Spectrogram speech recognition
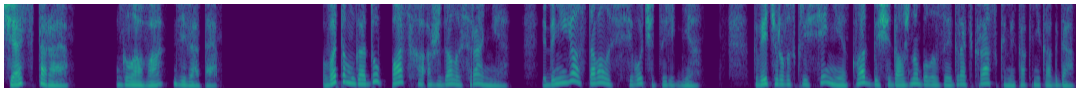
Часть вторая. Глава девятая. В этом году Пасха ожидалась ранее, и до нее оставалось всего четыре дня. К вечеру воскресенья кладбище должно было заиграть красками, как никогда.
